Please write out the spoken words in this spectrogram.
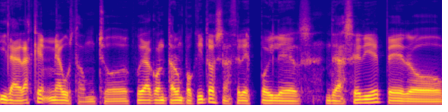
Y la verdad es que me ha gustado mucho. Os voy a contar un poquito sin hacer spoilers de la serie, pero.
